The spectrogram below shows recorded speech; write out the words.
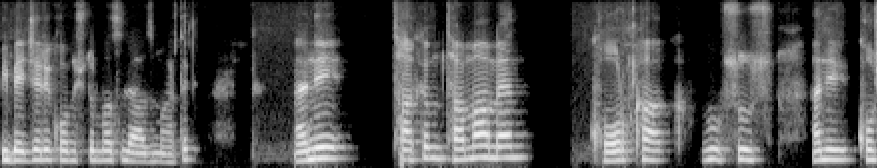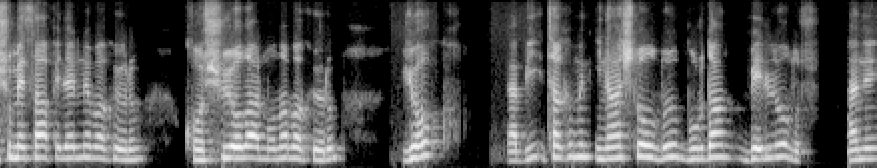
Bir beceri konuşturması lazım artık. Hani takım tamamen korkak, ruhsuz. Hani koşu mesafelerine bakıyorum. Koşuyorlar mı ona bakıyorum. Yok. Ya bir takımın inançlı olduğu buradan belli olur. Hani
